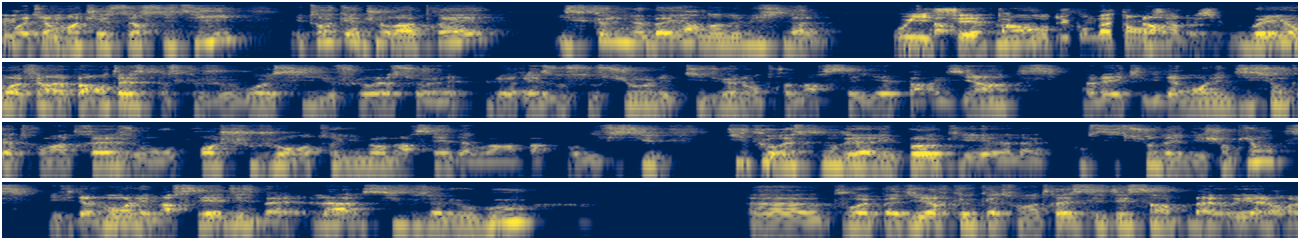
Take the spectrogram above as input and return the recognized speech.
on va dire Manchester City. Et trois ou quatre jours après, ils se cognent le Bayern en demi-finale. Oui, c'est le parcours du combattant, c'est impossible. Vous voyez, on va faire la parenthèse parce que je vois aussi fleurir sur les réseaux sociaux les petits duels entre Marseillais et Parisiens, avec évidemment l'édition 93 où on reproche toujours entre guillemets aux Marseillais d'avoir un parcours difficile qui correspondait à l'époque et à la constitution de la Ligue des Champions. Évidemment, les Marseillais disent bah, là, si vous allez au bout, euh, ne pourrez pas dire que 93 c'était simple. Bah oui, alors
